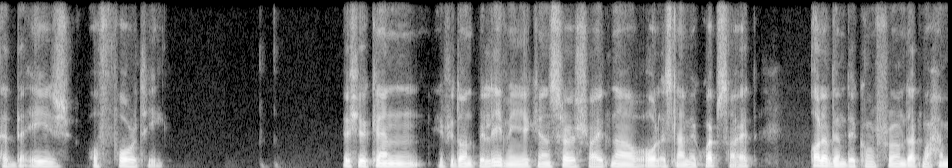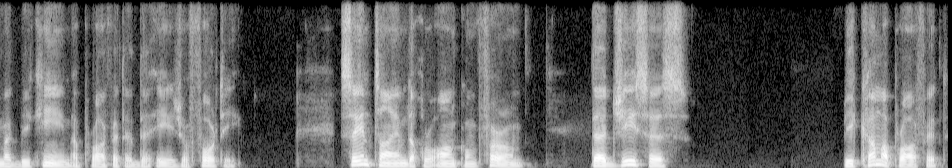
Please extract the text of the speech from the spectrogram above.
at the age of 40 if you can if you don't believe me you can search right now all Islamic website. All of them they confirm that Muhammad became a prophet at the age of 40 same time the Quran confirmed that Jesus become a prophet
